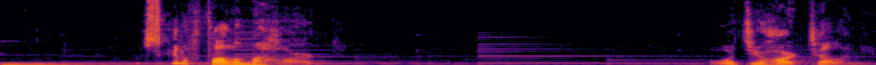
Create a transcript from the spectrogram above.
I'm just going to follow my heart. What's your heart telling you?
